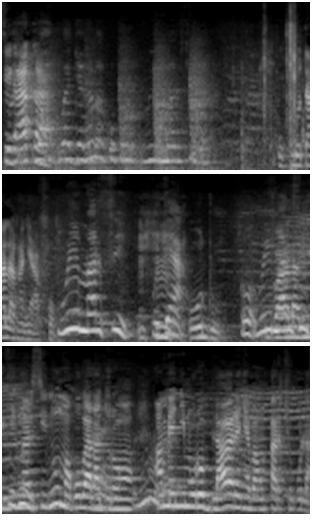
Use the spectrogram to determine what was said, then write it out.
segin a kan wa jɛnɛba ko ko huit mhm. oh, marisi la o tulo t'a la ka ɲa fɔ huit marisi o tɛ yan o don voilà ni huit marisi n'u mago b'a la dɔrɔn an bɛ nimoro bila aw yɛrɛ ɲɛ b'an paricogo la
